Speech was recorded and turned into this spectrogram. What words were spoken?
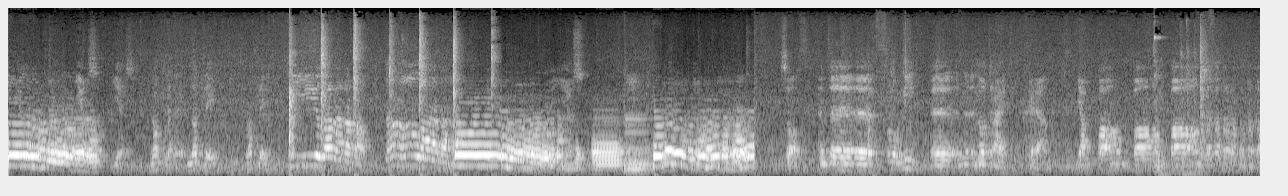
Yes, yes. Not, la- not late. Not late. So, and uh, for me, uh, not right here. Da da da da da da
